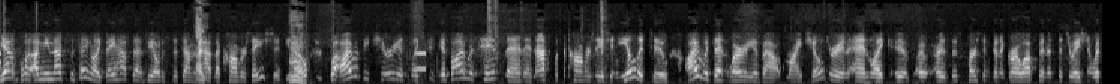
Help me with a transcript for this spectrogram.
Yeah, well, I mean that's the thing. Like they have to be able to sit down and, And- have that conversation, you Hmm. know. But I would be curious, like if I was him then, and that's what the conversation yielded to, I would then worry about my children and like, if, or is this person going to grow up in a situation which,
